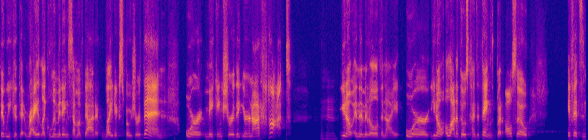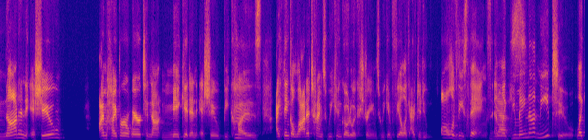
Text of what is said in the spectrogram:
that we could th- right like limiting some of that light exposure then or making sure that you're not hot mm-hmm. you know in the middle of the night or you know a lot of those kinds of things but also if it's not an issue i'm hyper aware to not make it an issue mm. because mm. i think a lot of times we can go to extremes we can feel like i have to do all of these things and like you may not need to like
